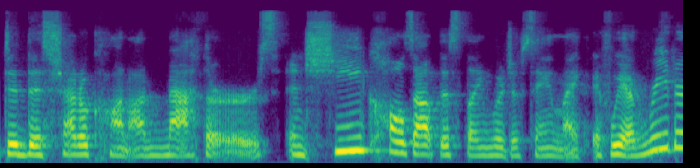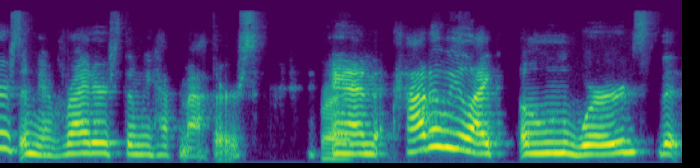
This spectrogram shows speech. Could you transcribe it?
did this ShadowCon on mathers, and she calls out this language of saying like, if we have readers and we have writers, then we have mathers. Right. And how do we like own words that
